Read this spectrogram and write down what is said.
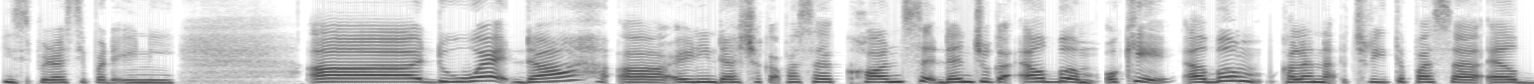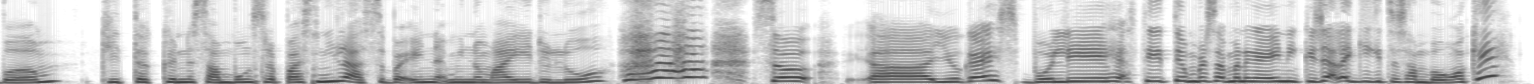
inspirasi pada ini uh, duet dah uh, ini dah cakap pasal konsert dan juga album Okay album kalau nak cerita pasal album kita kena sambung selepas ni lah sebab ini nak minum air dulu so uh, you guys boleh stay tune bersama dengan ini kejap lagi kita sambung okay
